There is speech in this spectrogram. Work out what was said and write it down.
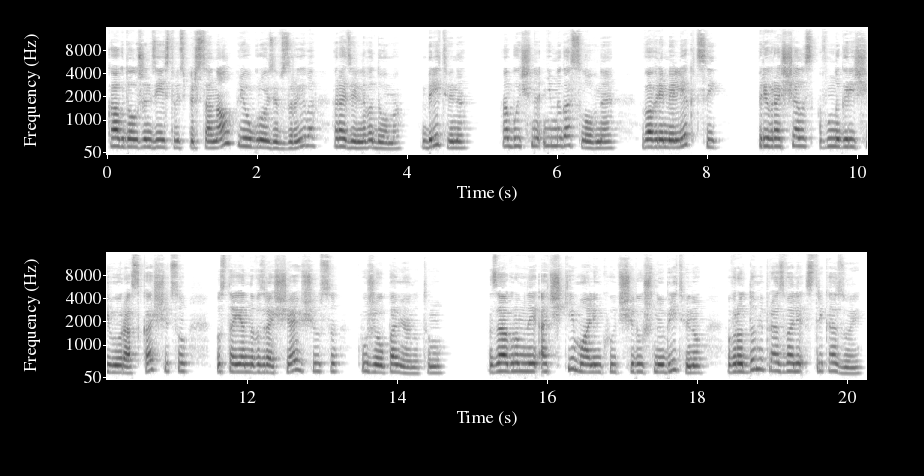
как должен действовать персонал при угрозе взрыва родильного дома. Бритвина, обычно немногословная, во время лекций превращалась в многоречивую рассказчицу, постоянно возвращающуюся к уже упомянутому. За огромные очки маленькую тщедушную Бритвину в роддоме прозвали «стрекозой».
